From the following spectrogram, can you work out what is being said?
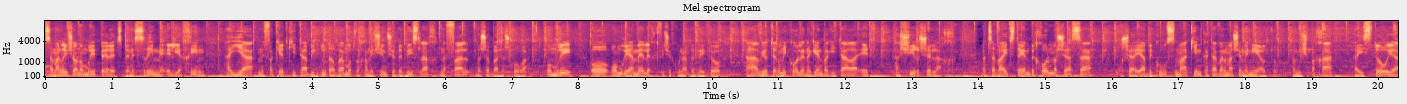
סמל ראשון עמרי פרץ, בן 20, מאל יכין, היה מפקד כיתה בגדוד 450 שבביסלח, נפל בשבת השחורה. עמרי, או עמרי המלך כפי שכונה בביתו, אהב יותר מכל לנגן בגיטרה את "השיר שלך". בצבא הצטיין בכל מה שעשה, וכשהיה בקורס מ"כים כתב על מה שמניע אותו. המשפחה, ההיסטוריה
